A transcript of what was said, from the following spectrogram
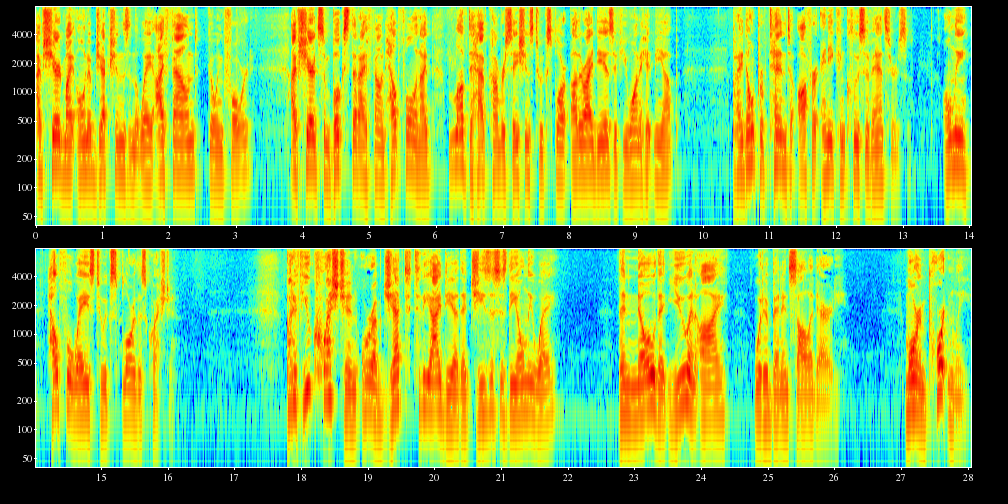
I've shared my own objections in the way I found going forward. I've shared some books that I found helpful, and I'd love to have conversations to explore other ideas if you want to hit me up. But I don't pretend to offer any conclusive answers, only helpful ways to explore this question. But if you question or object to the idea that Jesus is the only way, then know that you and I would have been in solidarity. More importantly,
